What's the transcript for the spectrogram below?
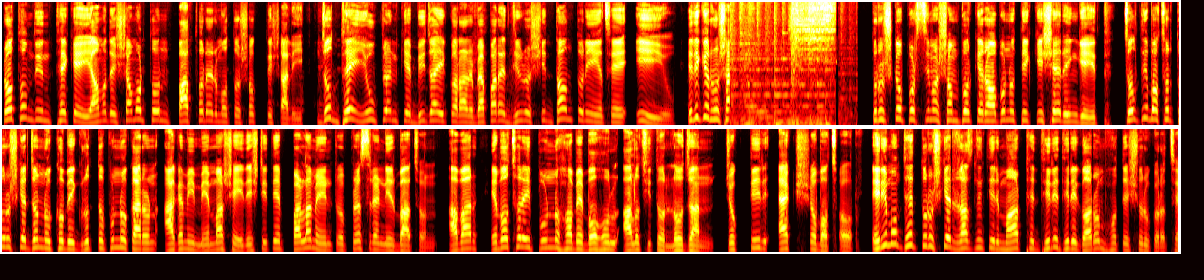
প্রথম দিন থেকেই আমাদের সমর্থন পাথরের মতো শক্তিশালী। যুদ্ধে ইউক্রেনকে বিজয়ী করার ব্যাপারে দৃঢ় সিদ্ধান্ত নিয়েছে ইউ। এদিকে রুশা তুরস্ক পশ্চিমা সম্পর্কের অবনতি কিসের ইঙ্গিত? চলতি বছর তুরস্কের জন্য খুবই গুরুত্বপূর্ণ কারণ আগামী মে মাসে দেশটিতে পার্লামেন্ট ও প্রেসিডেন্ট নির্বাচন। আবার এবছরেই পূর্ণ হবে বহুল আলোচিত লোজান। চুক্তির একশো বছর। এরই মধ্যে তুরস্কের রাজনীতির মাঠ ধীরে ধীরে গরম হতে শুরু করেছে।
